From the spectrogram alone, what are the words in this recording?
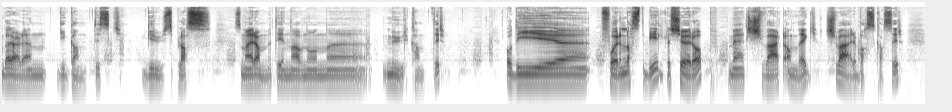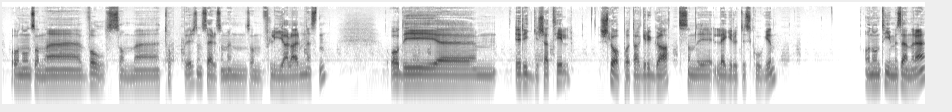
Der er det en gigantisk grusplass som er rammet inn av noen uh, murkanter. Og de uh, får en lastebil til å kjøre opp med et svært anlegg, svære basskasser og noen sånne voldsomme topper som ser ut som en sånn flyalarm, nesten. Og de eh, rigger seg til, slår på et aggregat som de legger ut i skogen. Og noen timer senere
